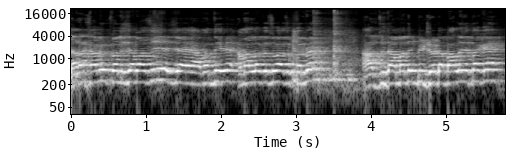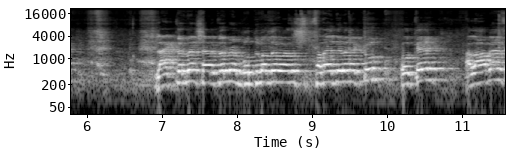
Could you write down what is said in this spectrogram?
যারা খাবেন কলেজে বাজি এই যে আমাদের আমার লগে যোগাযোগ করবেন। আর যদি আমাদের ভিডিওটা ভালো হয়ে থাকে লাইক করবেন শেয়ার করবেন। বন্ধু বান্ধব ছড়াই দেবেন একটু। ওকে আল্লাহ হাফেজ।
